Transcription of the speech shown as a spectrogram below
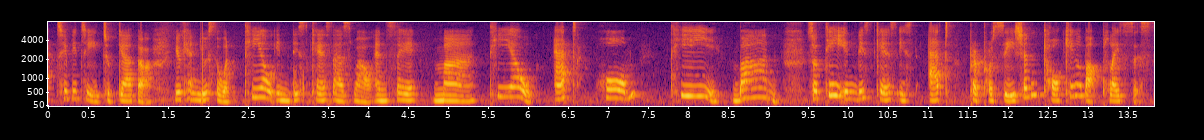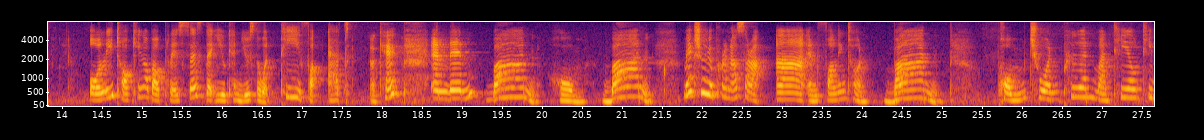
activity together you can use the word เที่ยว in this case as well and say มาเที่ยว at home ที่บ้าน so ที่ in this case is at preposition talking about places only talking about places that you can use the word ที่ for at okay and then บ้าน home บ้าน make sure you pronounce ระ r and falling tone บ้าน ผมชวนเพื่อนมาเที่ยวที่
